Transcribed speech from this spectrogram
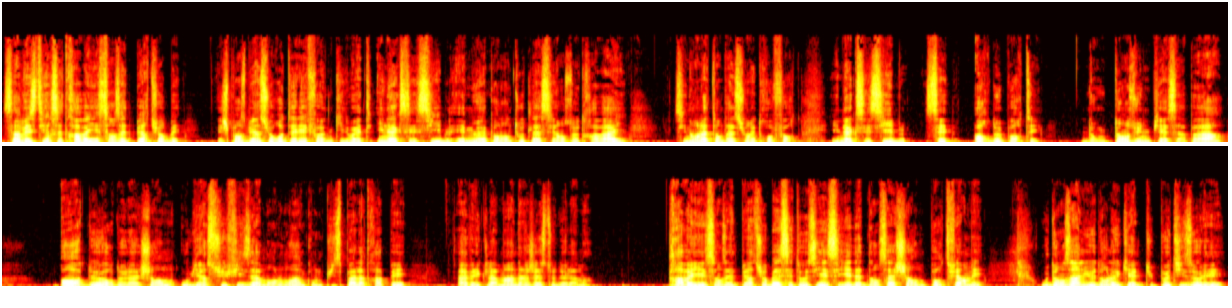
S'investir, c'est travailler sans être perturbé. Et je pense bien sûr au téléphone qui doit être inaccessible et muet pendant toute la séance de travail, sinon la tentation est trop forte. Inaccessible, c'est hors de portée. Donc dans une pièce à part, hors dehors de la chambre, ou bien suffisamment loin qu'on ne puisse pas l'attraper avec la main d'un geste de la main. Travailler sans être perturbé, c'est aussi essayer d'être dans sa chambre, porte fermée, ou dans un lieu dans lequel tu peux t'isoler,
